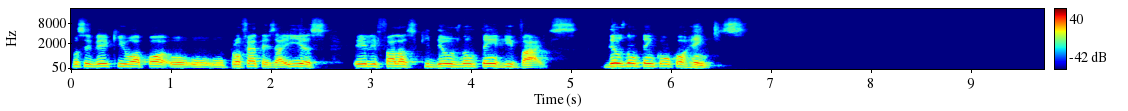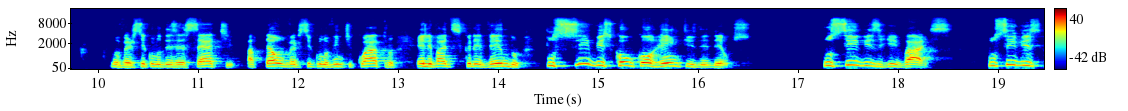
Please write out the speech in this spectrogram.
você vê que o, o, o profeta Isaías ele fala que Deus não tem rivais, Deus não tem concorrentes. No versículo 17 até o versículo 24, ele vai descrevendo possíveis concorrentes de Deus, possíveis rivais, possíveis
